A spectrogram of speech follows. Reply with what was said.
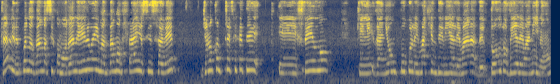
claro, y después nos damos así como gran héroe y mandamos flyers sin saber. Yo lo encontré, fíjate, eh, feo, que dañó un poco la imagen de Vía Alemana, de todos los Vía Alemaninos,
